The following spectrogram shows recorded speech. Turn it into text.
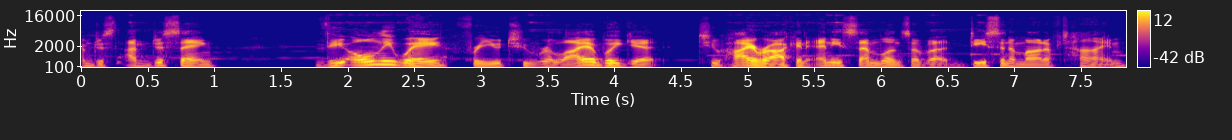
I'm just I'm just saying the only way for you to reliably get to High Rock in any semblance of a decent amount of time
